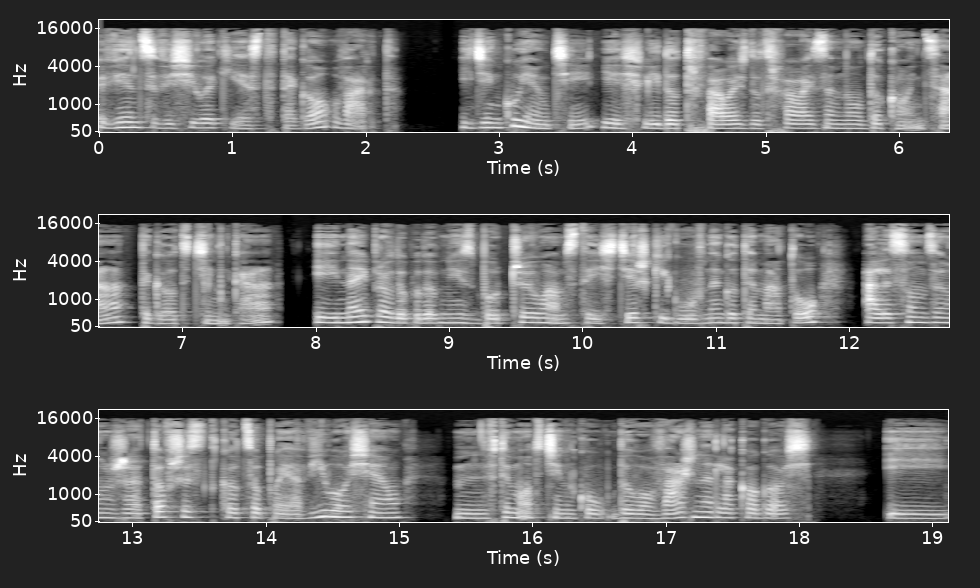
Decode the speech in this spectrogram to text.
Więc wysiłek jest tego wart. I dziękuję Ci, jeśli dotrwałeś, dotrwałaś ze mną do końca tego odcinka. I najprawdopodobniej zboczyłam z tej ścieżki głównego tematu, ale sądzę, że to wszystko, co pojawiło się mm, w tym odcinku, było ważne dla kogoś i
